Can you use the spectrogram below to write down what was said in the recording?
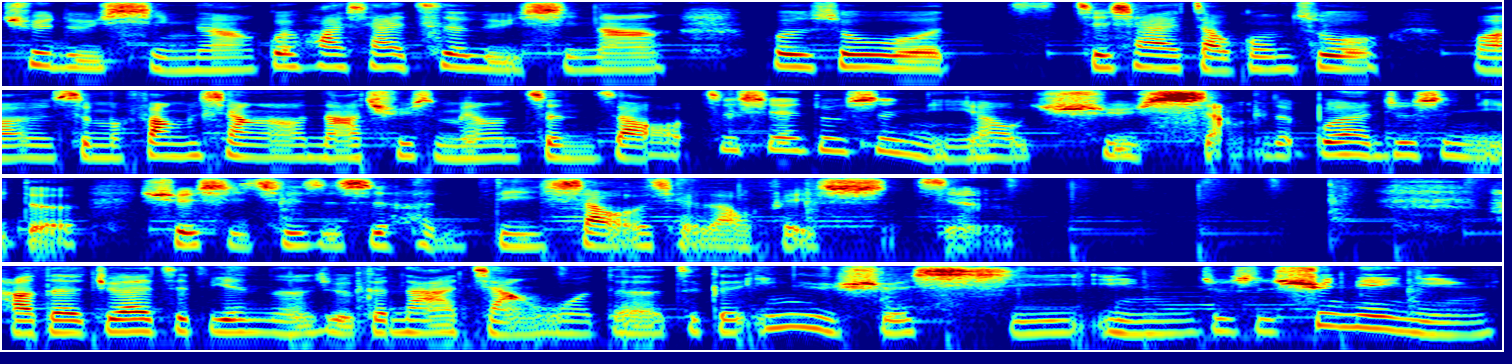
去旅行啊，规划下一次的旅行啊，或者说我接下来找工作。哇，什么方向啊？拿取什么样的证照？这些都是你要去想的，不然就是你的学习其实是很低效，而且浪费时间。好的，就在这边呢，就跟大家讲我的这个英语学习营，就是训练营。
